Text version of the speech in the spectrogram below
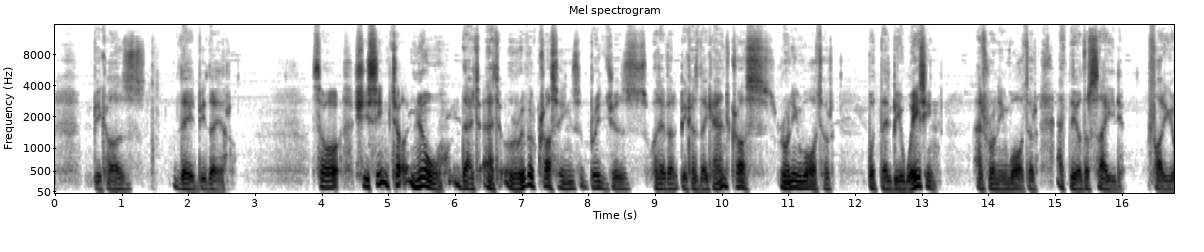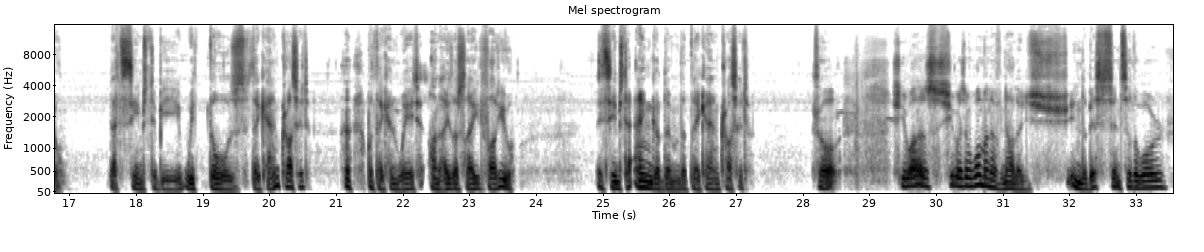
because they'd be there. So she seemed to know that at river crossings, bridges, whatever, because they can't cross running water, but they'll be waiting at running water at the other side for you. That seems to be with those, they can't cross it, but they can wait on either side for you. It seems to anger them that they can't cross it. So she was she was a woman of knowledge in the best sense of the word,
